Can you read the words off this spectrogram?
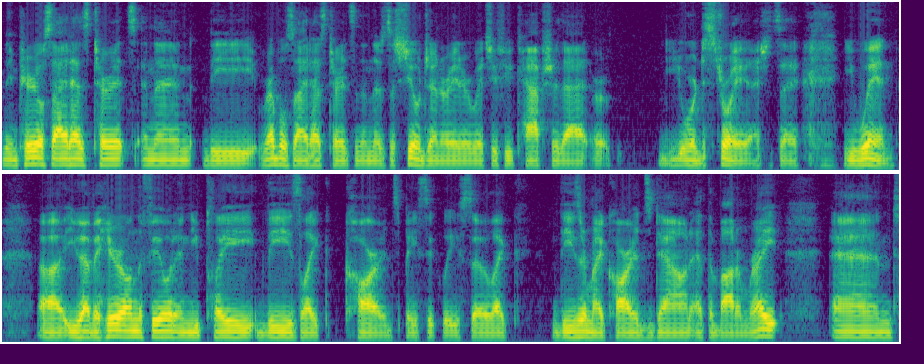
The Imperial side has turrets, and then the Rebel side has turrets, and then there's a shield generator, which if you capture that or or destroy it, I should say, you win. Uh, you have a hero on the field, and you play these like cards basically. So like these are my cards down at the bottom right, and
